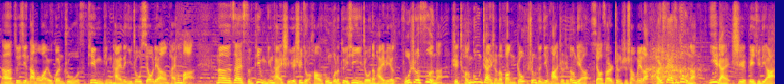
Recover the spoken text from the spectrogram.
那最近大魔王有关注 Steam 平台的一周销量排行榜。那在 Steam 平台十月十九号公布了最新一周的排名，辐射四呢是成功战胜了方舟，生存进化正式登顶，小三儿正式上位了。而 CSGO 呢依然是位居第二。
